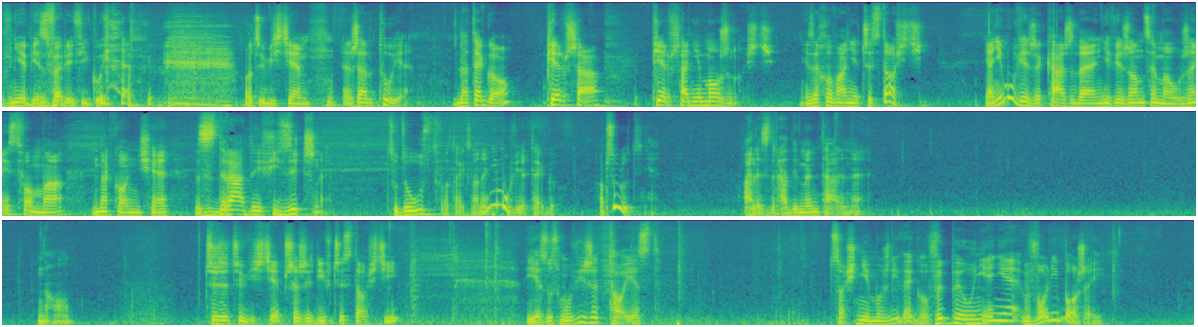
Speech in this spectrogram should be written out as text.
W niebie zweryfikujemy. Oczywiście żartuję. Dlatego pierwsza, pierwsza niemożność, niezachowanie czystości. Ja nie mówię, że każde niewierzące małżeństwo ma na koncie zdrady fizyczne, cudzołóstwo tak zwane. Nie mówię tego. Absolutnie ale zdrady mentalne. No. Czy rzeczywiście przeżyli w czystości? Jezus mówi, że to jest coś niemożliwego. Wypełnienie woli Bożej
